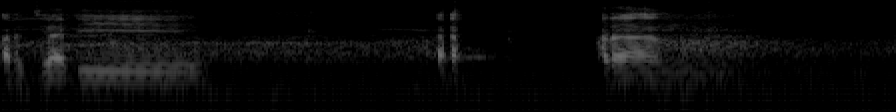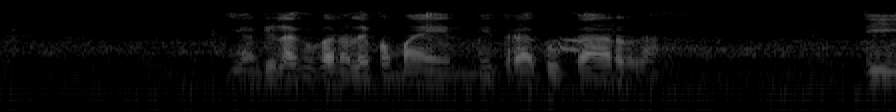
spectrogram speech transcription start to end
terjadi. Dan yang dilakukan oleh pemain Mitra Kukar di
